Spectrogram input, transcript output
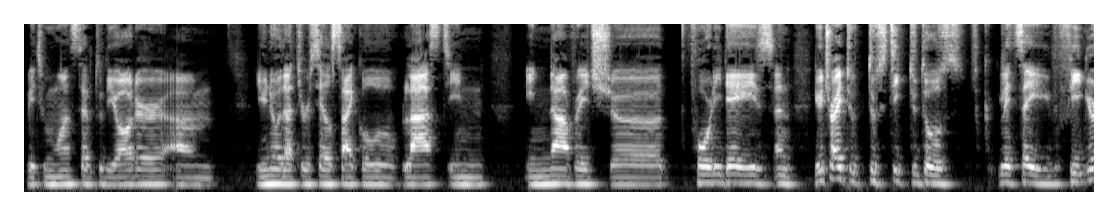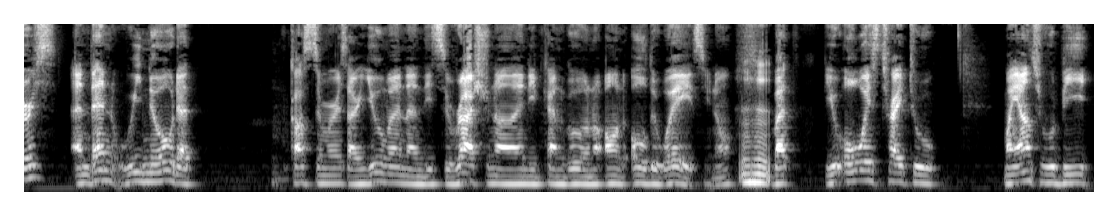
between one step to the other. Um, you know that your sales cycle lasts in in average uh, 40 days and you try to, to stick to those, let's say figures. And then we know that customers are human and it's irrational and it can go on, on all the ways, you know, Mhm. but you always try to, my answer would be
